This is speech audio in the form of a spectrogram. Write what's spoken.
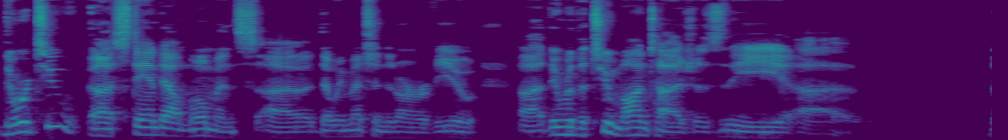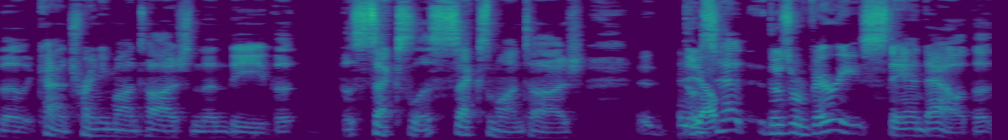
there were two uh, standout moments uh, that we mentioned in our review. Uh, there were the two montages, the uh, the kind of training montage, and then the the, the sexless sex montage. Those Yep. had those were very stand out. The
